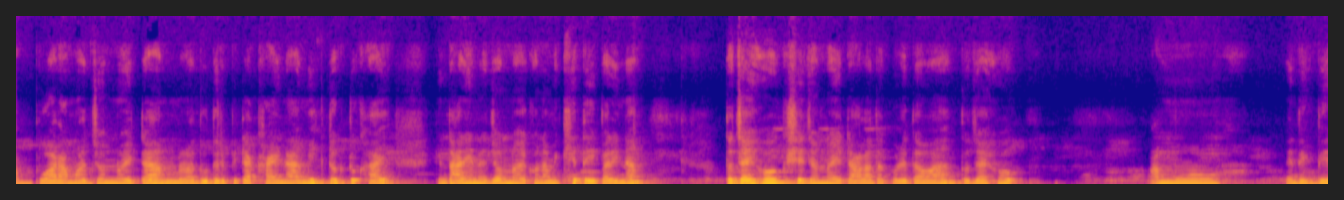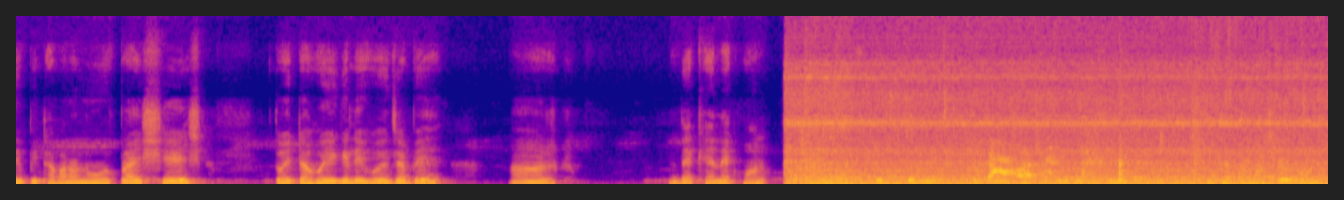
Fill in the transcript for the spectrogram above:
আব্বু আর আমার জন্য এটা, আমরা দুধের পিঠা খাই না, আমি একটু একটু খাই। কিন্তু আরিয়ানের জন্য এখন আমি খেতেই পারি না। তো যাই হোক, সেজন্য এটা আলাদা করে দেওয়া। তো যাই হোক, আম্মু এদিক দিয়ে পিঠা বানানো প্রায় শেষ। তো এটা হয়ে গেলেই হয়ে যাবে। আর দেখেন এখন পিঠাটা মাসাল অনেক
